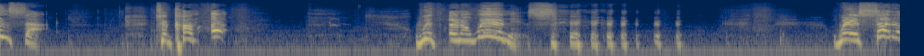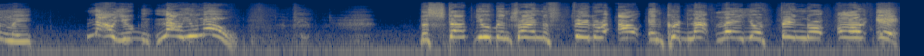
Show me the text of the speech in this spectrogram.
inside to come up with an awareness where suddenly now you now you know. The stuff you've been trying to figure out and could not lay your finger on it.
